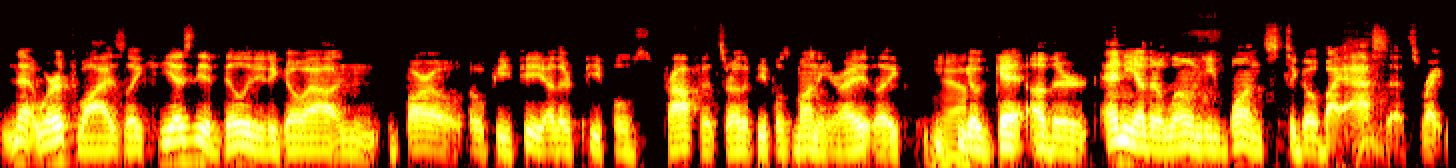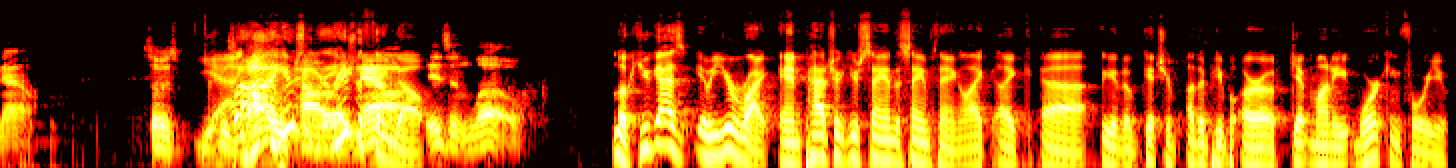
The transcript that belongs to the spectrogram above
net worth wise, like he has the ability to go out and borrow OPP, other people's profits or other people's money, right? Like he Yeah. can go get other any other loan he wants to go buy assets right now. So his, Yeah. his Well, buying here's the- power here's right the thing, now though. isn't low. Look, you guys. I mean, you're right, and Patrick, you're saying the same thing. Like, like, uh, you know, get your other people or get money working for you.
